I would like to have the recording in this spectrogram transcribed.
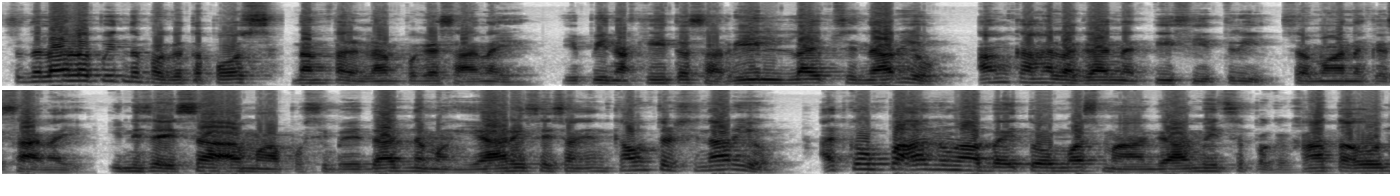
sa nalalapit na pagtatapos ng kanilang pag-asanay. Ipinakita sa real-life scenario ang kahalagaan ng TC3 sa mga nagkasanay. Inisa-isa ang mga posibilidad na mangyari sa isang encounter scenario at kung paano nga ba ito mas magagamit sa pagkakataon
